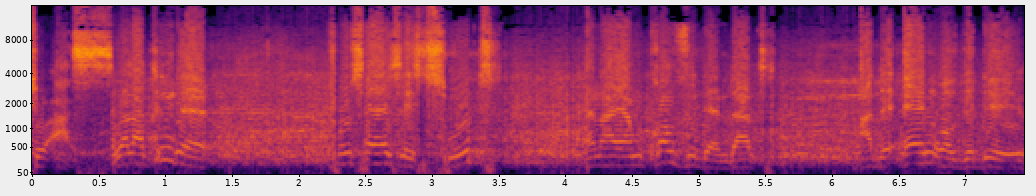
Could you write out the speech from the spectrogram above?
to us. Well, I think the process is smooth, and I am confident that at the end of the day,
